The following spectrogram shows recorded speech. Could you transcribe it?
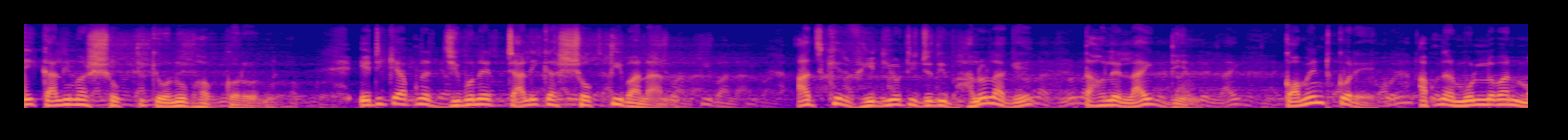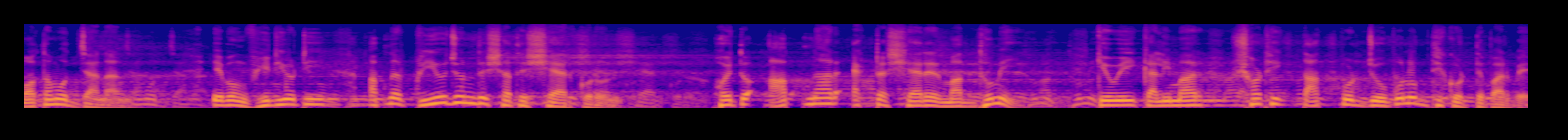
এই কালিমার শক্তিকে অনুভব করুন। এটিকে আপনার জীবনের চালিকা শক্তি বানান। আজকের ভিডিওটি যদি ভালো লাগে, তাহলে লাইক দিন। কমেন্ট করে আপনার মূল্যবান মতামত জানান এবং ভিডিওটি আপনার প্রিয়জনদের সাথে শেয়ার করুন। হয়তো আপনার একটা শেয়ারের মাধ্যমেই কেউ এই কালিমার সঠিক তাৎপর্য উপলব্ধি করতে পারবে।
